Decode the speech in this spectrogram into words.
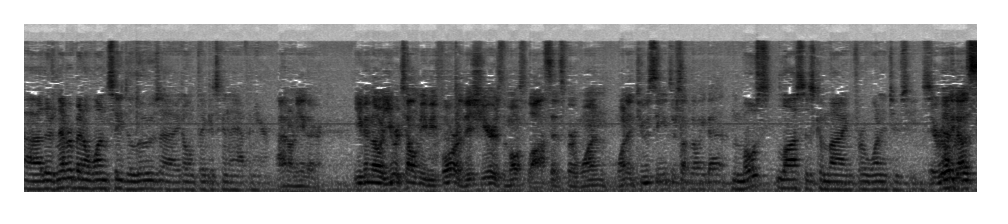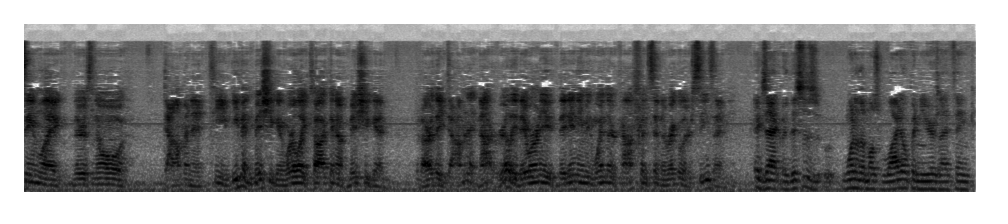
Uh, there's never been a one seed to lose. I don't think it's going to happen here. I don't either. Even though you were telling me before, this year is the most losses for one, one and two seeds or something like that. Most losses combined for one and two seeds. It really Ever. does seem like there's no dominant team. Even Michigan, we're like talking up Michigan, but are they dominant? Not really. They weren't. e- They didn't even win their conference in the regular season. Exactly. This is one of the most wide open years I think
